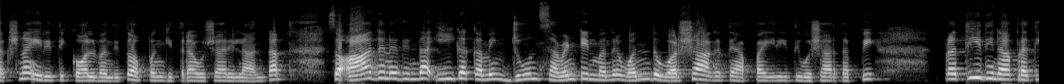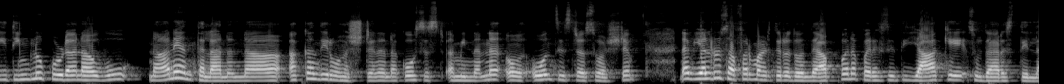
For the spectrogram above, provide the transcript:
ತಕ್ಷಣ ಈ ರೀತಿ ಕಾಲ್ ಬಂದಿತ್ತು. ಅಪ್ಪಂಗೆ ಈ ಥರ ಹುಷಾರಿಲ್ಲ ಅಂತ. ಸೊ ಆ ದಿನದಿಂದ ಈಗ ಕಮಿಂಗ್ ಜೂನ್ ಸೆವೆಂಟೀನ್ ಬಂದರೆ ಒಂದು ವರ್ಷ ಆಗುತ್ತೆ ಅಪ್ಪ ಈ ರೀತಿ ಹುಷಾರು ತಪ್ಪಿ. ಪ್ರತಿದಿನ ಪ್ರತಿ ತಿಂಗಳು ಕೂಡ ನಾವು ನಾನೇ ಅಂತಲ್ಲ, ನನ್ನ ಅಕ್ಕಂದಿರು ಅಷ್ಟೇ, ನನ್ನ ಕೋ ಸಿಸ್ಟ್ ಐ ಮೀನ್ ನನ್ನ ಓನ್ ಸಿಸ್ಟರ್ಸು ಅಷ್ಟೇ. ನಾವು ಎಲ್ಲರೂ ಸಫರ್ ಮಾಡ್ತಿರೋದು ಒಂದೇ, ಅಪ್ಪನ ಪರಿಸ್ಥಿತಿ ಯಾಕೆ ಸುಧಾರಿಸ್ತಿಲ್ಲ?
